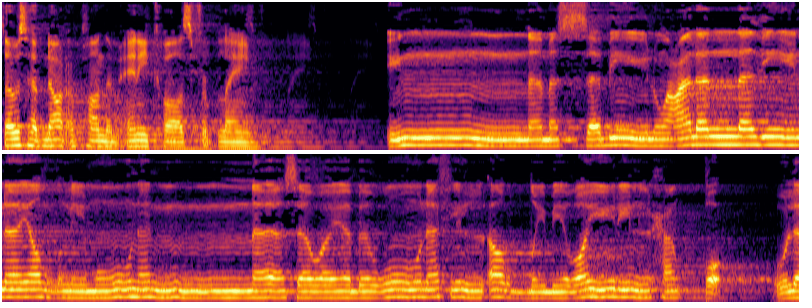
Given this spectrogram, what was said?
those have not upon them any cause for blame. انما السبيل على الذين يظلمون الناس ويبغون في الأرض بغير الحق اولئك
